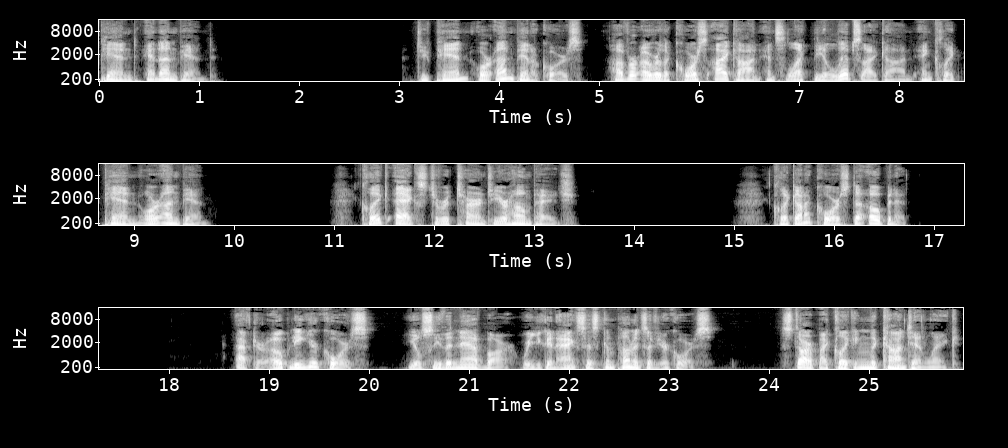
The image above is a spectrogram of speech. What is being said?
pinned and unpinned. To pin or unpin a course, hover over the course icon and select the ellipse icon and click Pin or Unpin. Click X to return to your home page. Click on a course to open it. After opening your course, you'll see the nav bar where you can access components of your course. Start by clicking the content link.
